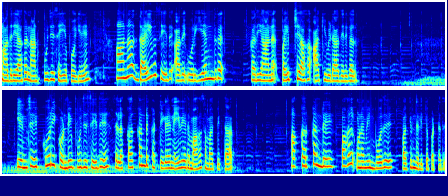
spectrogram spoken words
மாதிரியாக நான் பூஜை செய்ய போகிறேன். ஆனால் தயவு செய்து அதை ஒரு இயந்திர கதியான பயிற்சியாக ஆக்கிவிடாதீர்கள் என்று கூறிக்கொண்டே பூஜை செய்து சில கற்கண்டு கட்டிகளை நைவேதமாக சமர்ப்பித்தார். அக்கற்கண்டு பகல் உணவின் போது பகிர்ந்தளிக்கப்பட்டது.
